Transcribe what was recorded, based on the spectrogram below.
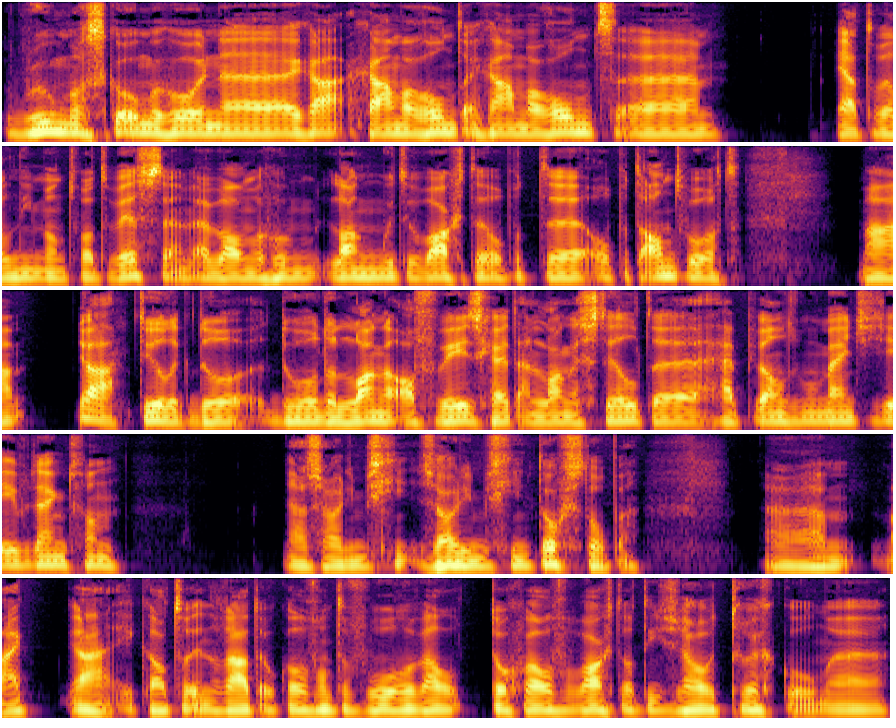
rumors komen gewoon, ga, gaan maar rond en gaan maar rond. Uh, ja, terwijl niemand wat wist. En we hebben allemaal gewoon lang moeten wachten op het, op het antwoord. Maar ja, natuurlijk, door, door de lange afwezigheid en lange stilte heb je wel eens een momentje dat je even denkt van, ja, zou die misschien, zou die misschien toch stoppen? Um, maar ja, ik had inderdaad ook al van tevoren wel toch wel verwacht dat hij zou terugkomen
